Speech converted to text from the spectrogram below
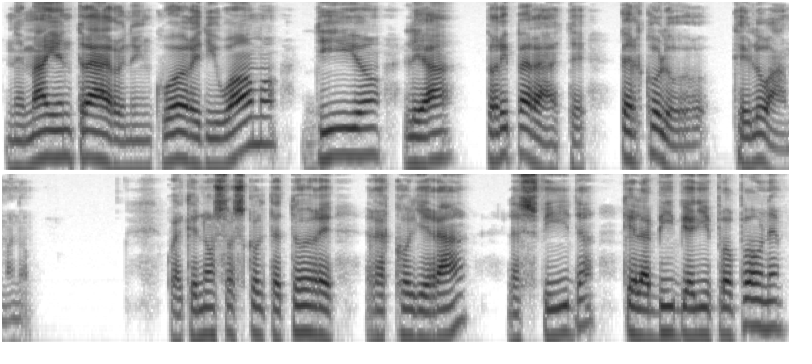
né mai entrarono in cuore di uomo, Dio le ha preparate per coloro che lo amano. Qualche nostro ascoltatore raccoglierà la sfida che la Bibbia gli propone?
